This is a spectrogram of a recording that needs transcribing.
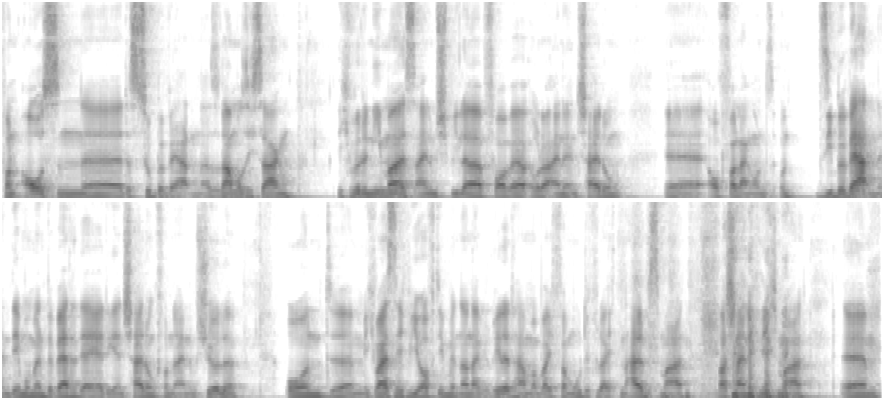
von außen äh, das zu bewerten. Also da muss ich sagen, ich würde niemals einem Spieler vorwerfen oder eine Entscheidung äh, aufverlangen und, und sie bewerten. In dem Moment bewertet er ja die Entscheidung von einem Schürle. Und ähm, ich weiß nicht, wie oft die miteinander geredet haben, aber ich vermute vielleicht ein halbes Mal. Wahrscheinlich nicht mal. Ähm,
